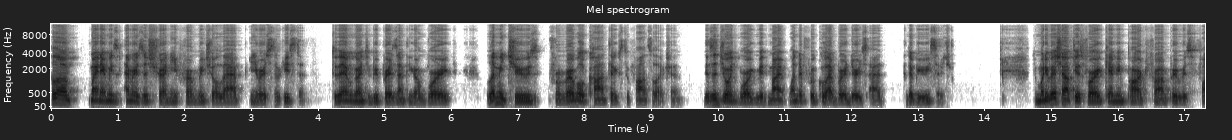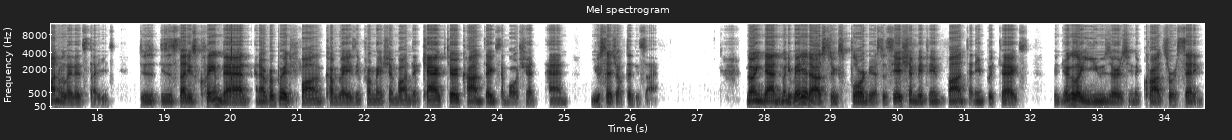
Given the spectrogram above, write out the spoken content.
Hello, my name is Amirreza Shirani from Regional Lab, University of Houston. Today I'm going to be presenting our work, Let Me Choose from Verbal Context to Font Selection. This is joint work with my wonderful collaborators at Adobe Research. The motivation of this work came in part from previous font-related studies. These studies claim that an appropriate font conveys information about the character, context, emotion, and usage of the design. Knowing that motivated us to explore the association between font and input text with regular users in a crowdsourced setting.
